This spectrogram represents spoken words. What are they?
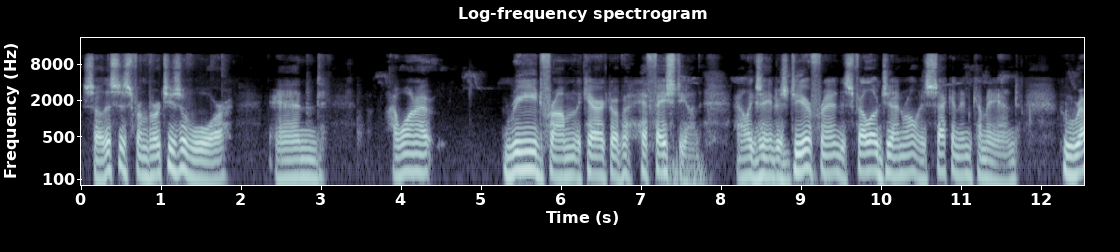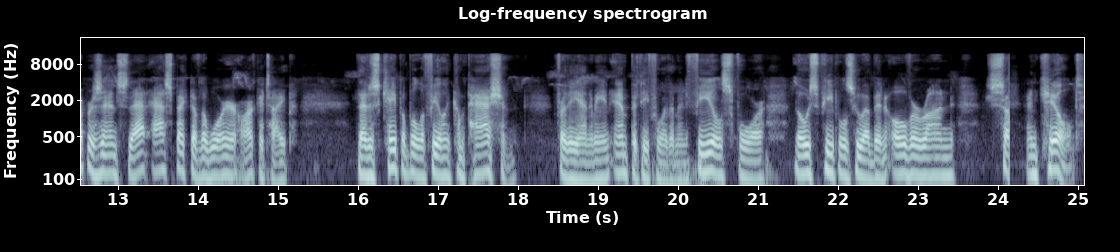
So this is from Virtues of War, and I want to read from the character of Hephaestion, Alexander's dear friend, his fellow general, his second in command, who represents that aspect of the warrior archetype that is capable of feeling compassion for the enemy and empathy for them and feels for those peoples who have been overrun and killed.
